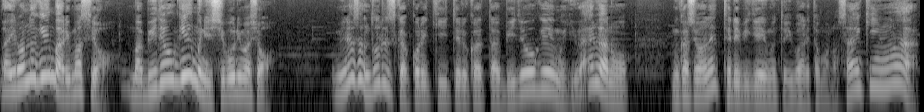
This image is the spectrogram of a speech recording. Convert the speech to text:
まあ、いろんなゲームありますよ、まあ、ビデオゲームに絞りましょう。皆さんどうですか？これ聞いてる方ビデオゲームいわゆるあの昔はねテレビゲームと言われたもの。最近は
